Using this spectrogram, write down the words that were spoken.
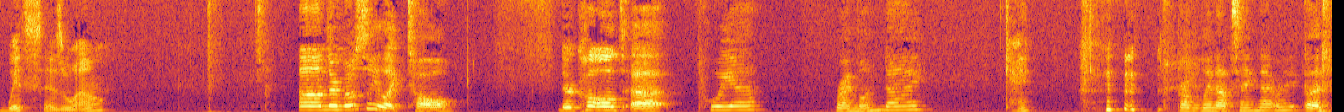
width as well. Um, they're mostly like tall. They're called uh, Puya raimondii. Okay. Probably not saying that right, but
